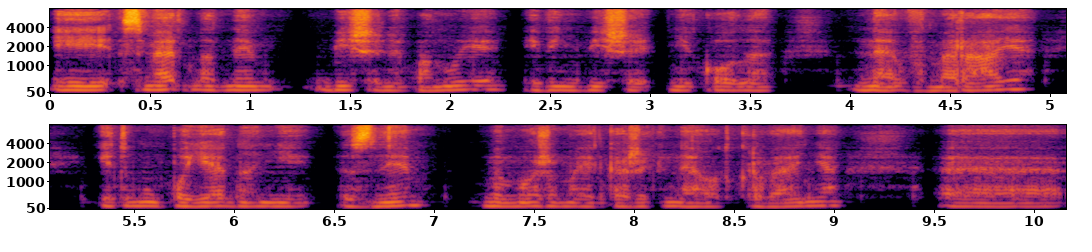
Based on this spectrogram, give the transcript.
і смерть над ним більше не панує, і він більше ніколи не вмирає. І тому поєднані з ним ми можемо, як каже книга Откровення, е,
